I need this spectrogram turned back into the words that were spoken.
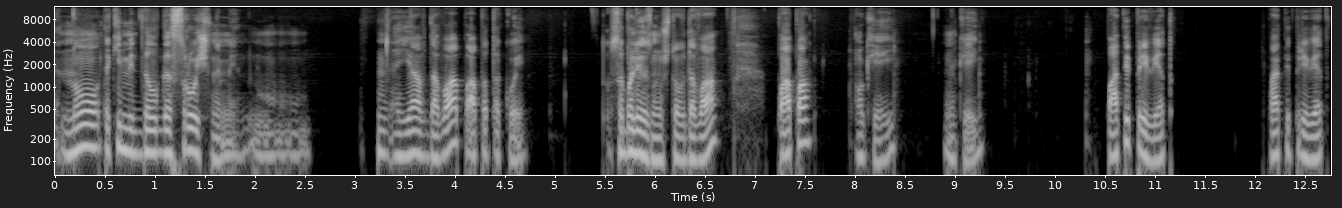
но такими долгосрочными я вдова, папа такой. Соболезную, что вдова. Папа, окей, окей. Папе привет. Папе привет.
